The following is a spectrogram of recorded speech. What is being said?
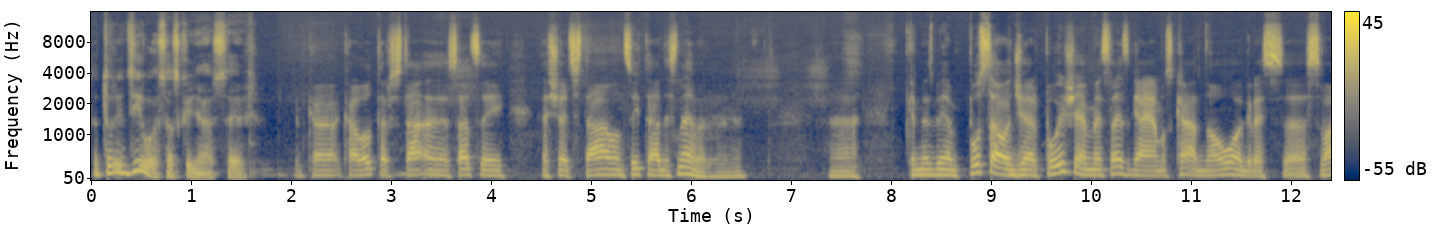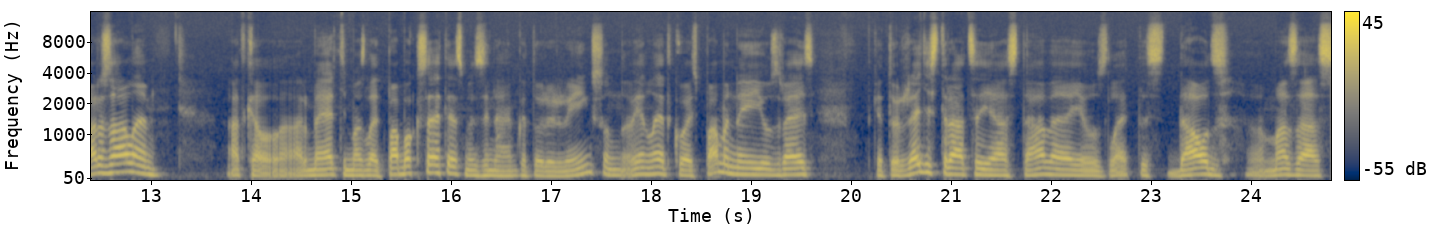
tad tur ir dzīvo saskaņā ar sevi. Kā, kā Luters sacīja, es šeit stāvu un citādi es nevaru. Ne? Kad mēs bijām pusauģi ar puikiem, mēs aizgājām uz kādu no ogres svaru zālēm. Atkal ar mērķi mazliet paboksēties. Mēs zinājām, ka tur ir rings. Un viena lieta, ko es pamanīju uzreiz, ka tur reģistrācijā stāvēja uz letes daudz mazās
